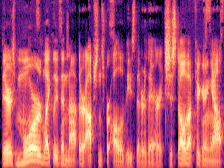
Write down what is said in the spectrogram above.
There's more likely than not there are options for all of these that are there. It's just all about figuring out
